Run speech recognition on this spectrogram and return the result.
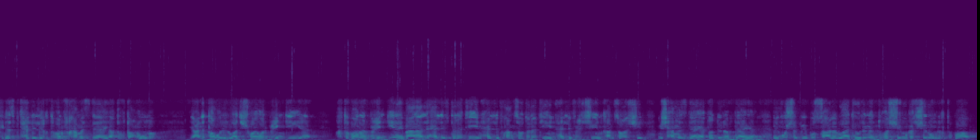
في ناس بتحل لي الاختبار في خمس دقايق هتفضحونا. يعني طول الوقت شوية و40 دقيقة. اختبار 40 دقيقة يبقى على الأقل حل في 30 حل في 35 حل في 20 25 مش خمس دقايق هتودونا في داهية. المشرف بيبص على الوقت يقول لنا أنتوا غشين مغشينهم الاختبار.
